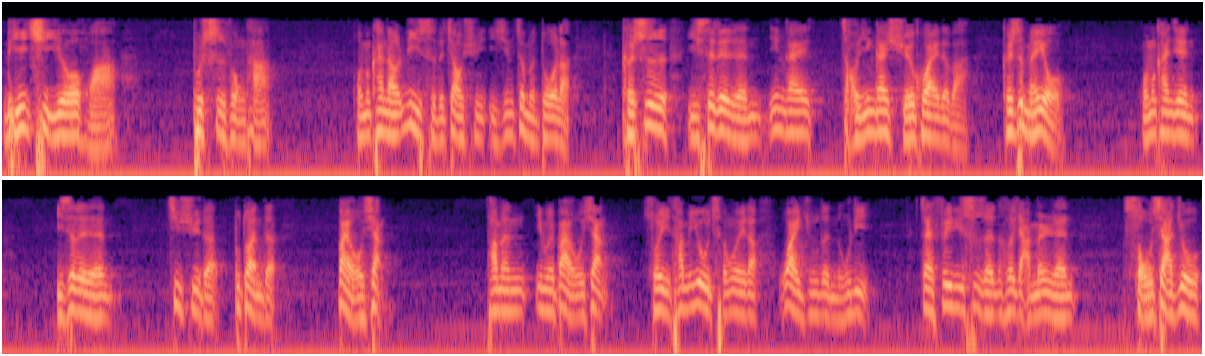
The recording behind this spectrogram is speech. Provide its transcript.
离弃耶和华，不侍奉他。我们看到历史的教训已经这么多了，可是以色列人应该早应该学乖的吧？可是没有。我们看见以色列人继续的不断的拜偶像，他们因为拜偶像，所以他们又成为了外族的奴隶，在非利士人和亚门人手下就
